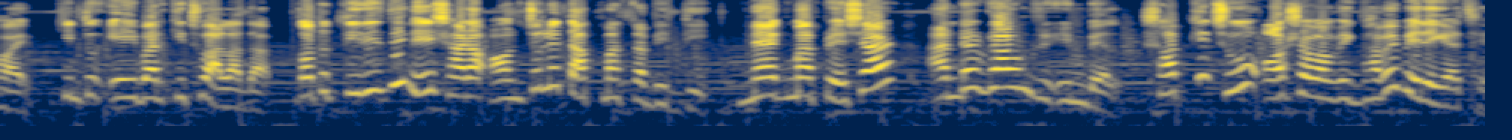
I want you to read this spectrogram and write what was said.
হয়, কিন্তু এইবার কিছু আলাদা। গত তিরিশ দিনে সারা অঞ্চলে তাপমাত্রা বৃদ্ধি, ম্যাগমা প্রেশার আন্ডারগ্রাউন্ড রিম্বেল, সবকিছু অস্বাভাবিকভাবে বেড়ে গেছে।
